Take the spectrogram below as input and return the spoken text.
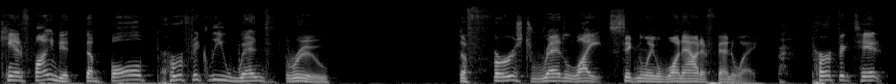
can't find it. The ball perfectly went through the first red light, signaling one out at Fenway. Perfect hit,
